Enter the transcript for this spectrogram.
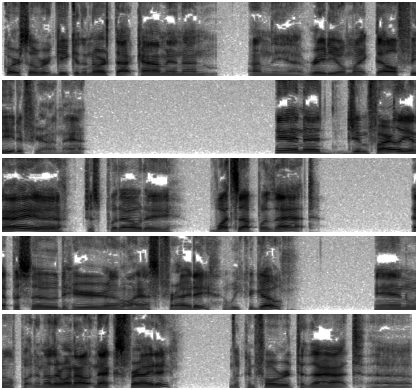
course, over at geekofthenorth.com and on on the Radio Mike Dell feed if you're on that. And Jim Farley and I just put out a What's Up with That episode here uh, last Friday, a week ago. And we'll put another one out next Friday. Looking forward to that. Uh,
